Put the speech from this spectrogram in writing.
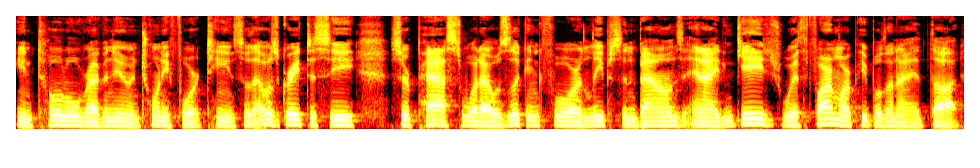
in total revenue in 2014. So that was great to see. Surpassed what I was looking for in leaps and bounds. And I engaged with far more people than I had thought.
